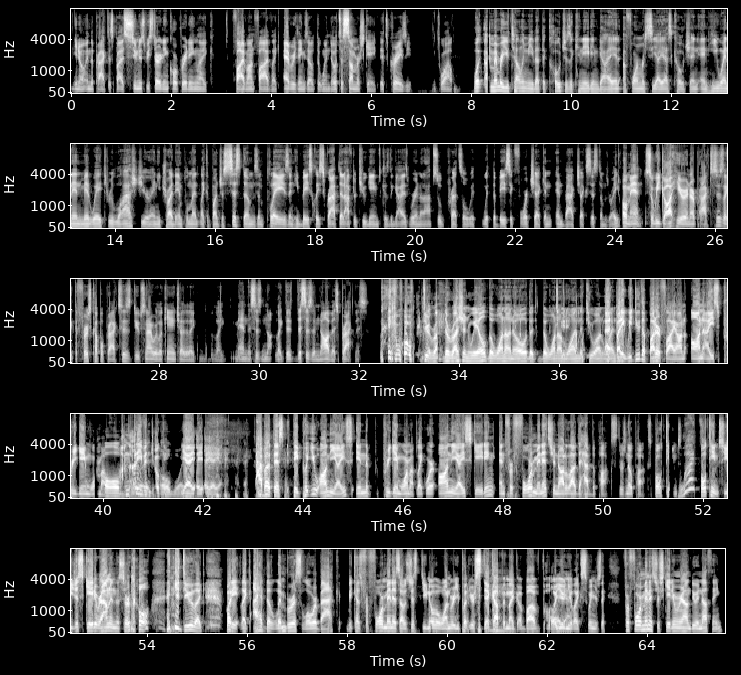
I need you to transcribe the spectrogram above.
you know, in the practice. But as soon as we started incorporating like five on five, like everything's out the window. It's a summer skate. It's crazy. It's wild. Well, I remember you telling me that the coach is a Canadian guy and a former CIS coach, and and he went in midway through last year and he tried to implement like a bunch of systems and plays, and he basically scrapped it after two games because the guys were in an absolute pretzel with with the basic forecheck and and back check systems, right? Oh man! So we got here in our practices, like the first couple practices, Dupes and I were looking at each other like, like man, this is not like this. This is a novice practice. like what we're The. Ru- the Russian wheel, the one on O, the the one on one, the two on Uh, one. buddy, we do the butterfly on on ice pregame warm up. Oh, I'm not even joking. Oh, boy. Yeah, yeah, yeah, yeah, yeah. How about this? They put you on the ice in the pregame warm up. Like we're on the ice skating, and for four minutes, you're not allowed to have the pucks. There's no pucks. Both teams. What? Both teams. So you just skate around in the circle and you do like, buddy, like I had the limberest lower back because for four minutes I was just, you know, the one where you put your stick up and like above below Oh, you and yeah. you like swing your stick. For four minutes, you're skating around doing nothing.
